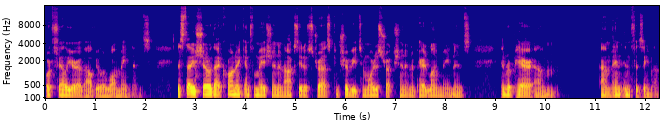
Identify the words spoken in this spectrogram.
or failure of alveolar wall maintenance. The studies show that chronic inflammation and oxidative stress contribute to more destruction and impaired lung maintenance and repair um, um, and emphysema.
